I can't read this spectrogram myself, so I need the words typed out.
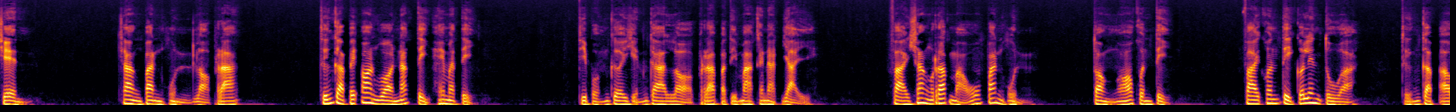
เช่น ช่างปั้นหุ่นหล่อพระ ถึงกับไปอ้อนวอนนักติให้มาติ ที่ผมเคยเห็นการหล่อพระปฏิมาขนาดใหญ่ ฝ่ายช่างรับเหมาปั้นหุ่น ต้องง้อคนติ ฝ่ายคนติก็เล่นตัว ถึงกับเอา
